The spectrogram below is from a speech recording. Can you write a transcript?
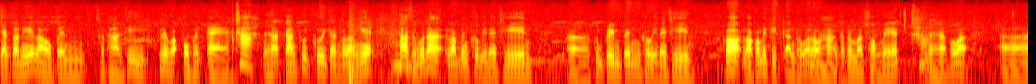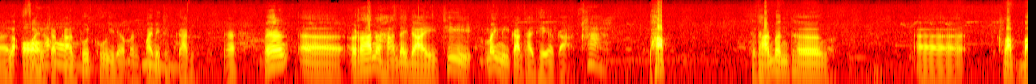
อย่างตอนนี้เราเป็นสถานที่เรียกว่า Open Air ค่ะ นะฮะการพูดคุยกันของเราอย่างเงี้ยถ้าสมมติว่าเราเป็นโควิด -19 เอ่อคุณปริมเป็นโควิด -19 ก็เราก็ไม่ติดกันเพราะว่าเราห่างกันประมาณ 2 เมตรค่ะนะฮะเพราะว่าเอ่อละออฝงอยละอองจากการพูดคุยเนี่ยมันไปไม่ถึงกันนะ เพราะฉะนั้นเอ่อร้านอาหารใด ๆ ที่ไม่มีการถ่ายเทอากาศ ค่ะ ผับ สถานบันเทิงเอ่อคลับบ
